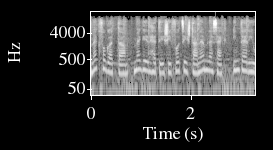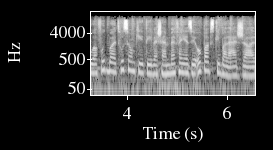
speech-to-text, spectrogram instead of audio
megfogadtam, megélhetési focista nem leszek, interjú a futballt 22 évesen befejező Opavski Balázsjal.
